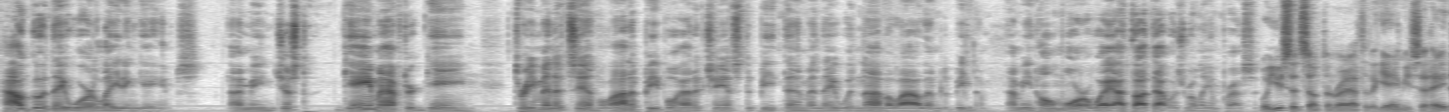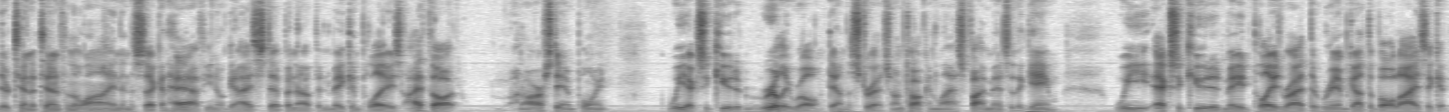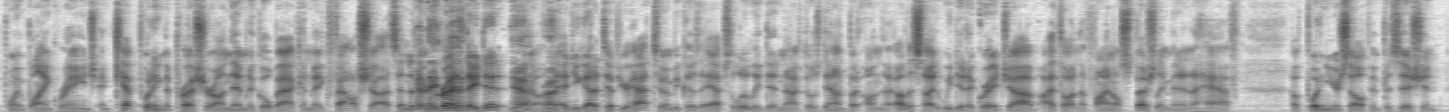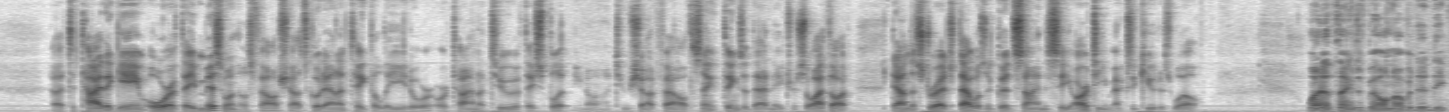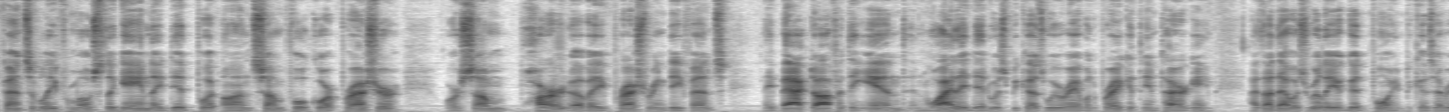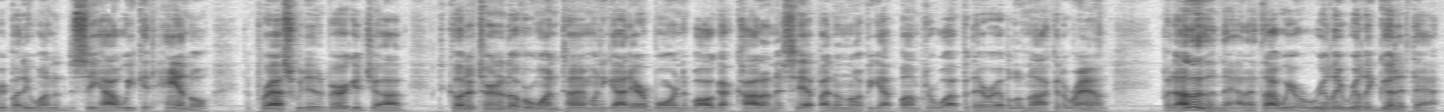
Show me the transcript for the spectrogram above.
how good they were late in games. I mean, just game after game, three minutes in, a lot of people had a chance to beat them, and they would not allow them to beat them. I mean, home or away. I thought that was really impressive. Well, you said something right after the game. You said, "Hey, they're ten to ten from the line in the second half. You know, guys stepping up and making plays." I thought on our standpoint, we executed really well down the stretch. I'm talking last five minutes of the game. We executed, made plays right at the rim, got the ball to Isaac at point blank range, and kept putting the pressure on them to go back and make foul shots. And to their they credit, did. they did it. Yeah, you know, right. And you got to tip your hat to them because they absolutely did knock those down. But on the other side, we did a great job, I thought, in the final, especially minute and a half, of putting yourself in position uh, to tie the game, or if they miss one of those foul shots, go down and take the lead, or, or tie on a two if they split, you know, a two shot foul, same things of that nature. So I thought down the stretch that was a good sign to see our team execute as well. One of the things Villanova did defensively for most of the game, they did put on some full court pressure or some part of a pressuring defense. They backed off at the end, and why they did was because we were able to break it the entire game. I thought that was really a good point because everybody wanted to see how we could handle the press. We did a very good job. Dakota turned it over one time when he got airborne. The ball got caught on his hip. I don't know if he got bumped or what, but they were able to knock it around. But other than that, I thought we were really, really good at that.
